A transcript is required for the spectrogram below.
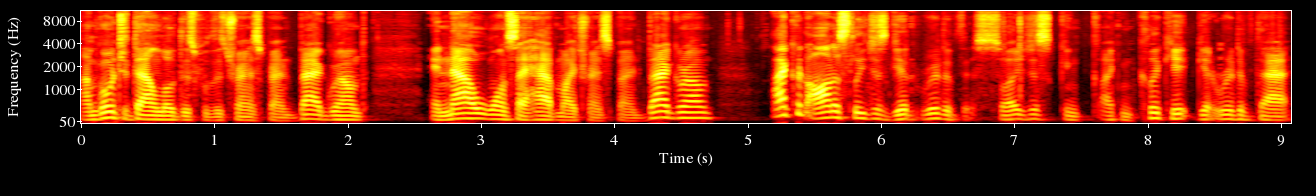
I'm going to download this with a transparent background. And now once I have my transparent background, I could honestly just get rid of this. So I just can, I can click it, get rid of that,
